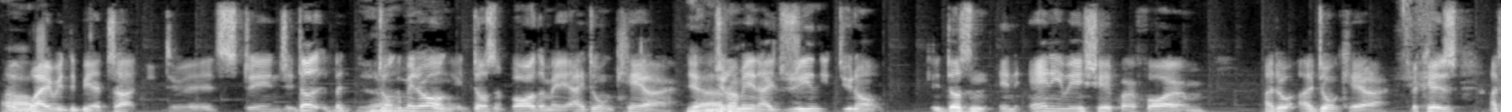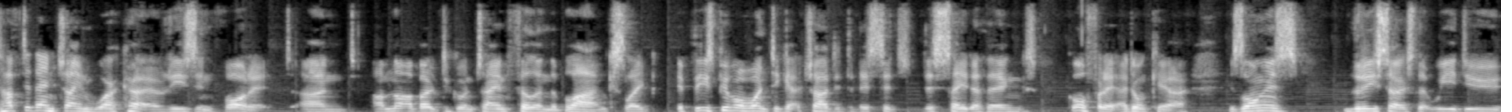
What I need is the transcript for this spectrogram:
Um, why would they be attracted to it? It's strange. It does, but Yeah. don't get me wrong. It doesn't bother me. I don't care. Yeah, do you know what I mean? I really do not. It doesn't in any way, shape, or form. I don't. I don't care because I'd have to then try and work out a reason for it, and I'm not about to go and try and fill in the blanks. Like if these people want to get attracted to this this side of things, go for it. I don't care as long as the research that we do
